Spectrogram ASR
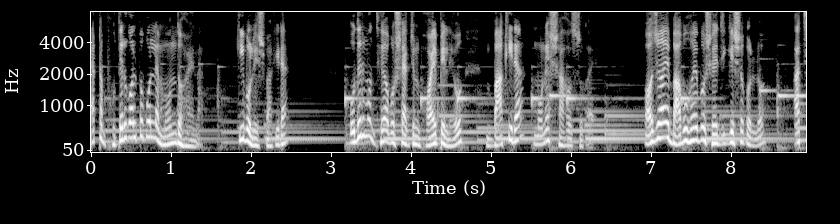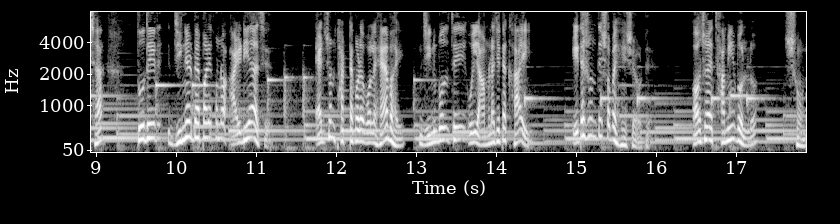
একটা ভূতের গল্প বললে মন্দ হয় না। কি বলিস বাকিরা? ওদের মধ্যে অবশ্য একজন ভয় পেলেও বাকিরা মনে সাহস যোগায়। অজয় বাবু হয়ে বসে জিজ্ঞেস করল আচ্ছা তোদের জিনের ব্যাপারে কোনো আইডিয়া আছে? একজন ঠাট্টা করে বলে হ্যাঁ ভাই, জিন বলতে ওই আমরা যেটা খাই, এটা শুনতে সবাই হেসে ওঠে। অজয় থামিয়ে বলল, শোন,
